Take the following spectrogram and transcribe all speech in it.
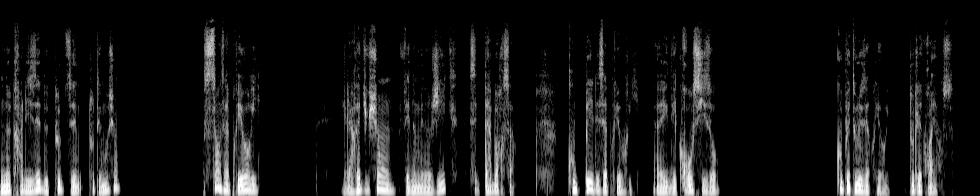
neutralisé de toute, toute émotion. Sans a priori. Et la réduction phénoménologique, c'est d'abord ça. Couper les a priori avec des gros ciseaux. Couper tous les a priori toutes les croyances,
